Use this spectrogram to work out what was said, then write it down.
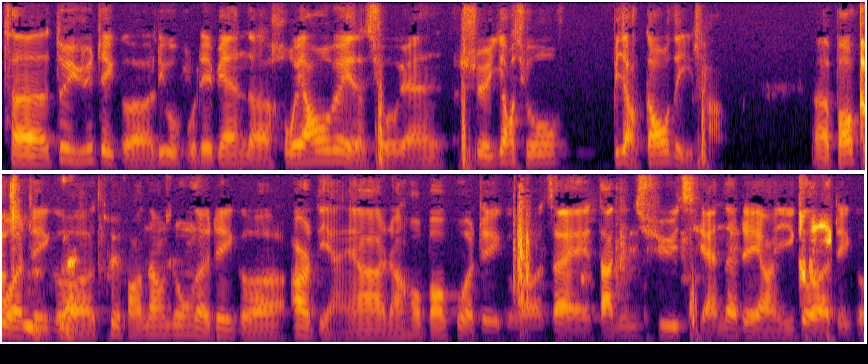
他对于这个利物浦这边的后腰位的球员是要求比较高的一场，呃，包括这个退防当中的这个二点呀，然后包括这个在大禁区前的这样一个这个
